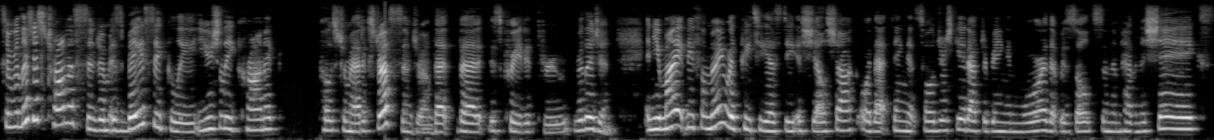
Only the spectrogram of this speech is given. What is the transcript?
So religious trauma syndrome is basically usually chronic post-traumatic stress syndrome that, that is created through religion. And you might be familiar with PTSD as shell shock or that thing that soldiers get after being in war that results in them having the shakes,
